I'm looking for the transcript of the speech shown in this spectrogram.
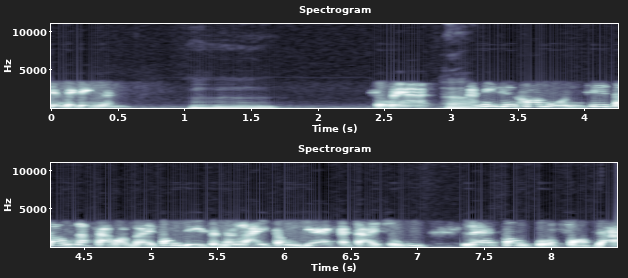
ยังไม่ได้เงินอืม ถูกไหมฮะครับอันนี้คือข้อมูลที่ต้องรักษาความปลอดภัยต้องดีเซนทรัลไลซ์ต้องแยกกระจายศูนย์ และต้องตรวจสอบได้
